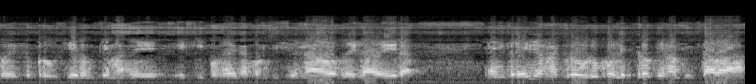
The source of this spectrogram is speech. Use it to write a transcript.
pues, se produjeron quemas de equipos de aire acondicionado, de heladera, entre ellos nuestro grupo electrógeno que estaba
